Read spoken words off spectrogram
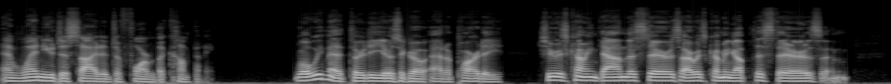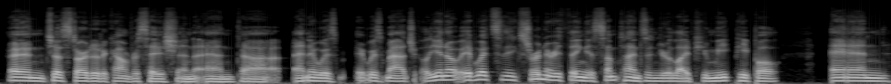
and when you decided to form the company. Well, we met 30 years ago at a party. She was coming down the stairs, I was coming up the stairs, and and just started a conversation, and uh, and it was it was magical. You know, it, what's the extraordinary thing is sometimes in your life you meet people, and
